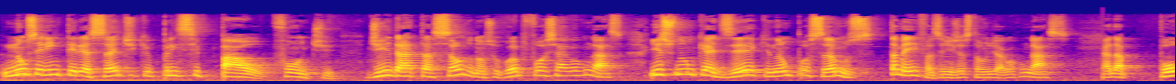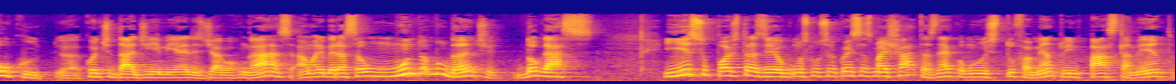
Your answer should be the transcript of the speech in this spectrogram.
não seria interessante que a principal fonte de hidratação do nosso corpo fosse água com gás. Isso não quer dizer que não possamos também fazer ingestão de água com gás. Cada pouco uh, quantidade em ml de água com gás, há uma liberação muito abundante do gás. E isso pode trazer algumas consequências mais chatas, né? como o estufamento, o empastamento,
